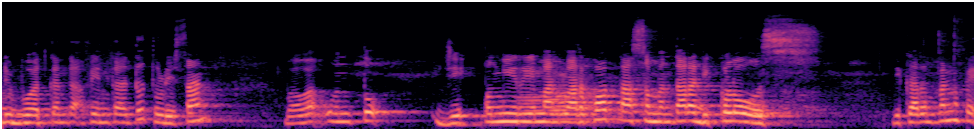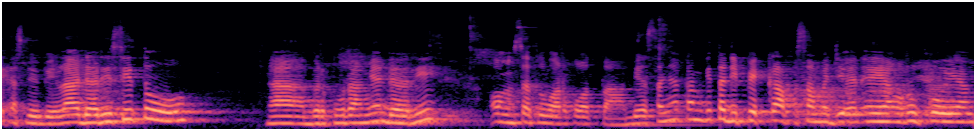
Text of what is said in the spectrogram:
dibuatkan Kak Vinka itu tulisan bahwa untuk pengiriman luar kota sementara di close. Dikarenakan PSBB lah dari situ. Nah, berkurangnya dari omset luar kota. Biasanya kan kita di pick up sama JNE yang ruko yang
